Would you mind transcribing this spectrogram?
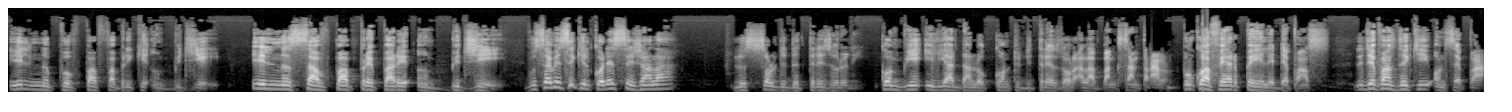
ils ne peuvent pas fabriquer un budget. Ils ne savent pas préparer un budget. Vous savez ce qu'ils connaissent, ces gens-là? Le solde de trésorerie. Combien il y a dans le compte du trésor à la Banque centrale? Pourquoi faire payer les dépenses? Les dépenses de qui? On ne sait pas.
